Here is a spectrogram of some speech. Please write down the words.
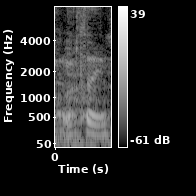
Please. Okay.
